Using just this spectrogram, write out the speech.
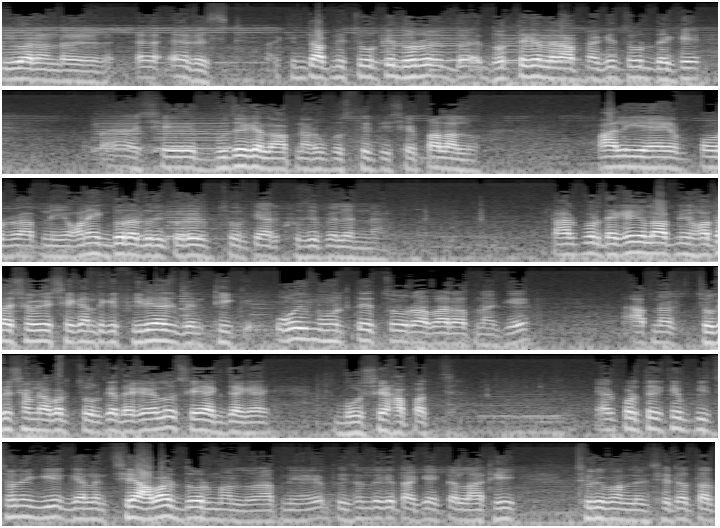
you are under arrest কিন্তু আপনি চোরকে ধরে- ধরতে গেলেন, আপনাকে চোর দেখে সে বুঝে গেল আপনার উপস্থিতি, সে পালালো। পালিয়ে এরপর আপনি অনেক দৌড়াদৌড়ি করে চোরকে আর খুঁজে পেলেন না। তারপর দেখা গেল আপনি হতাশ হয়ে সেখান থেকে ফিরে আসবেন, ঠিক ওই মুহূর্তে চোর আবার আপনাকে, আপনার চোখের সামনে আবার চোরকে দেখা গেল, সে এক জায়গায় বসে হাঁপাচ্ছে। এরপর থেকে পিছনে গিয়ে গেলেন, সে আবার দৌড় মারলো, আপনি পিছন থেকে তাকে একটা লাঠি ছুরি মারলেন, সেটা তার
